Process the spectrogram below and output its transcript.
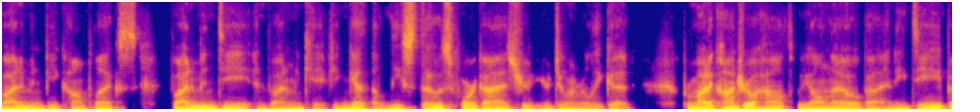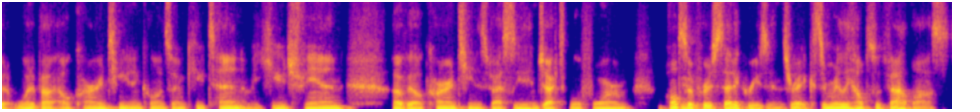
vitamin B complex, vitamin D, and vitamin K. If you can get at least those four guys, you're, you're doing really good. For mitochondrial health, we all know about NAD, but what about L-carnitine and coenzyme Q10? I'm a huge fan of L-carnitine, especially in injectable form, also yeah. for aesthetic reasons, right? Because it really helps with fat loss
